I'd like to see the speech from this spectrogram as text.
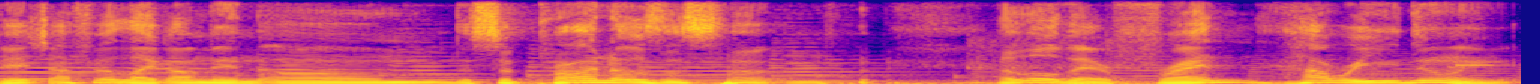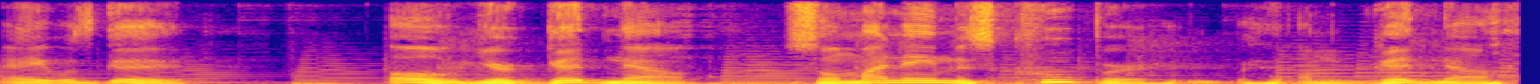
Bitch, I feel like I'm in um The Sopranos or something. Hello there, friend. How are you doing? Hey, what's good? Oh, you're good now. So my name is Cooper. I'm good now.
